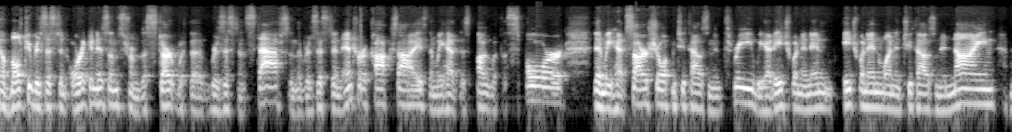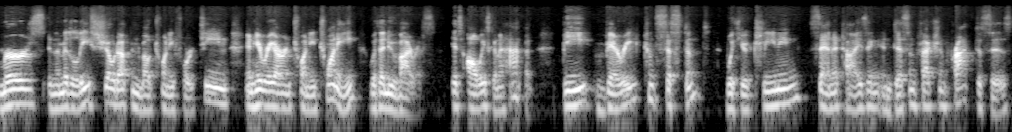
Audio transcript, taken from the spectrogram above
of multi-resistant organisms from the start with the resistant staph and the resistant enterococci. Then we had this bug with the spore. Then we had SARS show up in 2003. We had H1N1, H1N1 in 2009. MERS in the Middle East showed up in about 2014. And here we are in 2020 with a new virus. It's always going to happen be very consistent with your cleaning, sanitizing, and disinfection practices.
